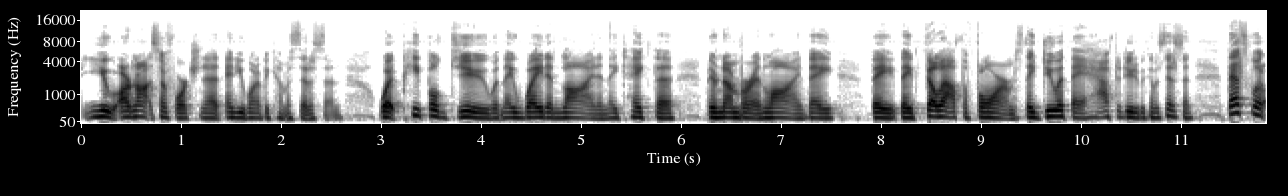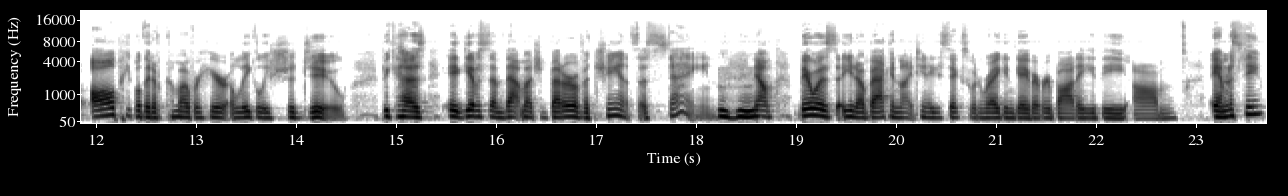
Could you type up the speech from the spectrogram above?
you are not so fortunate and you want to become a citizen. What people do when they wait in line and they take the their number in line, they they they fill out the forms, they do what they have to do to become a citizen. That's what all people that have come over here illegally should do because it gives them that much better of a chance of staying. Mhm. Now, there was, you know, back in 1986 when Reagan gave everybody the um, amnesty,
